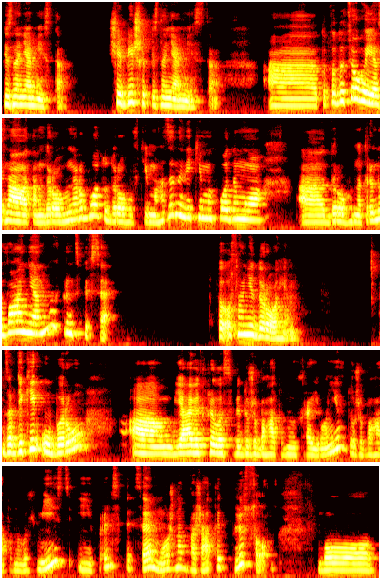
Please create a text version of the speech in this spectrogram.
пізнання міста. Ще більше пізнання міста. А, Тобто до цього я знала там дорогу на роботу, дорогу в ті магазини, в які ми ходимо, а, дорогу на тренування, ну і в принципі все. Тобто основні дороги. Завдяки Uber я відкрила собі дуже багато нових районів, дуже багато нових місць, і, в принципі, це можна вважати плюсом. Бо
